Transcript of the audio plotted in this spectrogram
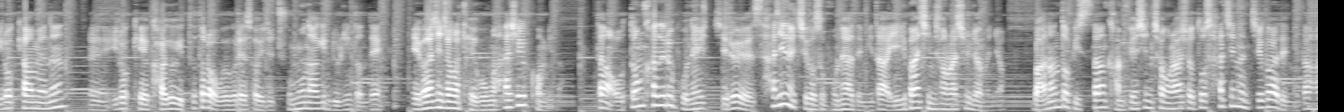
이렇게 하면은 네, 이렇게 가격이 뜨더라고요. 그래서 이제 주문하기 눌리던데 일반 신청을 대부분 하실 겁니다. 일단 어떤 카드를 보낼지를 사진을 찍어서 보내야 됩니다. 일반 신청을 하시려면요. 만 원 더 비싼 간편 신청을 하셔도 사진은 찍어야 됩니다.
